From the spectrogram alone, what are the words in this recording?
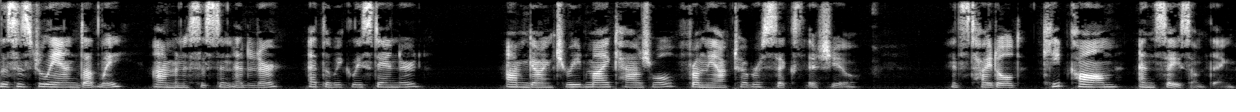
This is Julianne Dudley. I'm an assistant editor at the Weekly Standard. I'm going to read my casual from the October 6th issue. It's titled Keep Calm and Say Something.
